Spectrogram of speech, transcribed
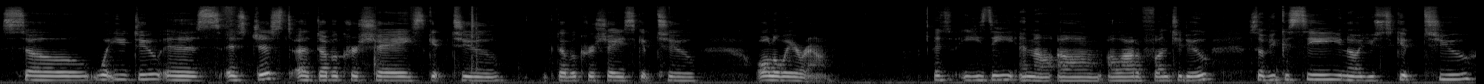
So what you do is it's just a double crochet skip two double crochet skip two all the way around. It's easy and uh, um, a lot of fun to do. So if you can see you know you skip two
